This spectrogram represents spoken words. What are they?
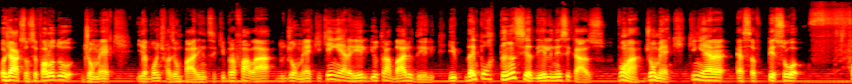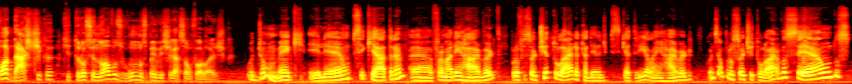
Ô Jackson, você falou do John Mack, e é bom de fazer um parênteses aqui para falar do John Mack, quem era ele e o trabalho dele, e da importância dele nesse caso. Vamos lá, John Mack, quem era essa pessoa fodástica que trouxe novos rumos para a investigação ufológica? O John Mack, ele é um psiquiatra é, formado em Harvard, professor titular da cadeira de psiquiatria lá em Harvard. Quando você é um professor titular, você é um dos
